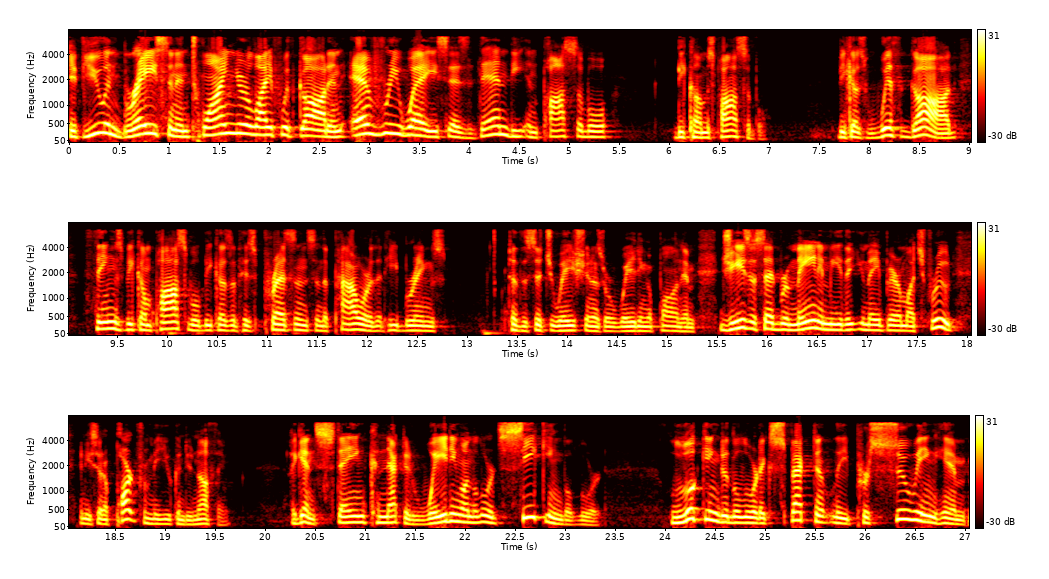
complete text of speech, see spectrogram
if you embrace and entwine your life with God in every way, he says, then the impossible becomes possible. Because with God, things become possible because of his presence and the power that he brings to the situation as we're waiting upon him. Jesus said, Remain in me that you may bear much fruit. And he said, Apart from me, you can do nothing. Again, staying connected, waiting on the Lord, seeking the Lord looking to the Lord expectantly, pursuing Him.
